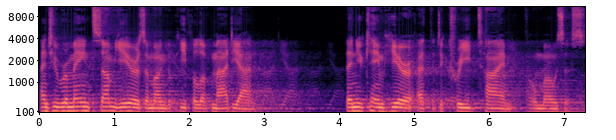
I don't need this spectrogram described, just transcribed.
And you remained some years among the people of Madian Then you came here at the decreed time, O Moses.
